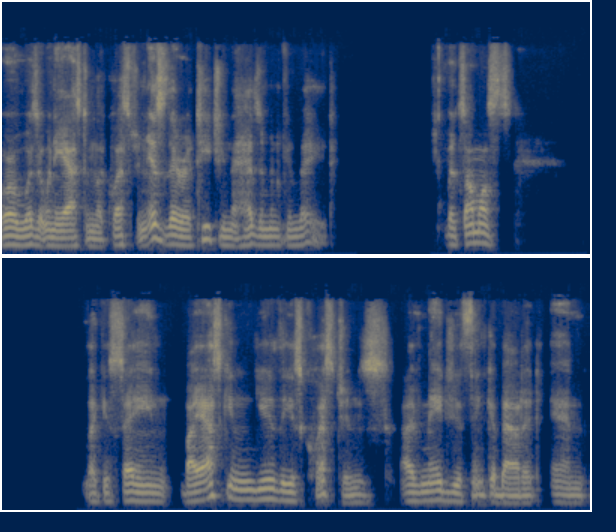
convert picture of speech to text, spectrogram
Or was it when he asked him the question, Is there a teaching that hasn't been conveyed? But it's almost like he's saying, By asking you these questions, I've made you think about it and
